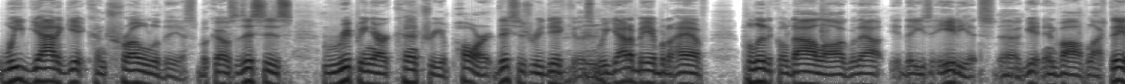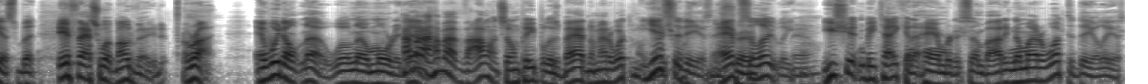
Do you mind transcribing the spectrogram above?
We've got to get control of this because this is ripping our country apart. This is ridiculous. we got to be able to have political dialogue without these idiots uh, getting involved like this. But if that's what motivated it. right. And we don't know. We'll know more today. How about how about violence on people is bad no matter what the motivation Yes, it was? is. Absolutely. You shouldn't be taking a hammer to somebody no matter what the deal is.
